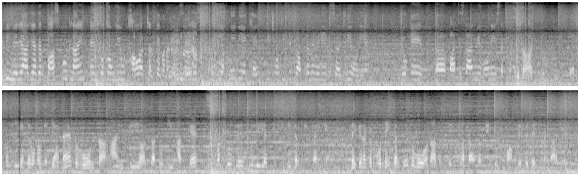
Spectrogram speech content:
بچے بھی میرے آگے اگر پاسپورٹ لائیں، میں ان کو کہوں گی اٹھاؤ اور چلتے بنا میری اپنی بھی ایک ہیلتھ کی چھوٹی سی پرابلم ہے، میری ایک سرجری ہونی ہے، جو کہ پاکستان میں ہو نہیں سکتی۔ علاج اگر انہوں نے جانا ہے، تو وہ ان کا آئینی اور قانونی حق ہے۔ حکومت کو گریسفلی ایسی کرنی چاہیے لیکن اگر وہ نہیں کرتے، تو وہ عدالت سے ان شاء اللہ اس معاملے پہ ججمنٹ آ جائے۔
